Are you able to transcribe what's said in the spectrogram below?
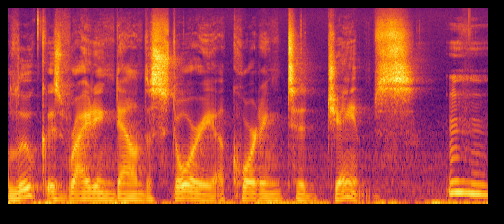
Luke is writing down the story according to James. Mm-hmm.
